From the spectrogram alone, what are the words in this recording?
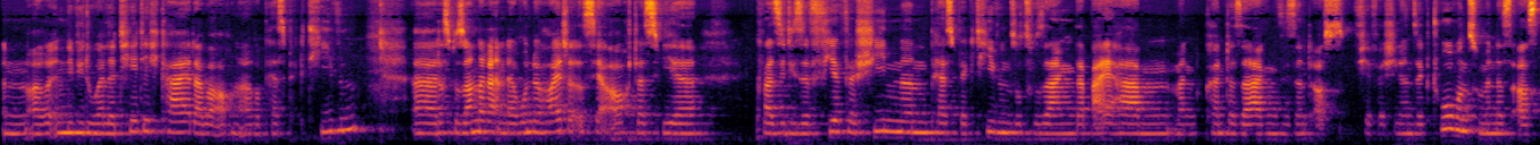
in eure individuelle Tätigkeit, aber auch in eure Perspektiven. Äh, das Besondere an der Runde heute ist ja auch, dass wir quasi diese vier verschiedenen Perspektiven sozusagen dabei haben. Man könnte sagen, sie sind aus vier verschiedenen Sektoren, zumindest aus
